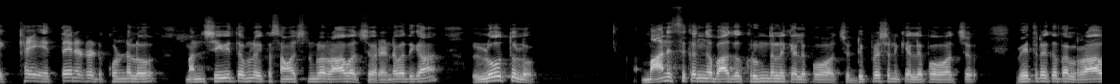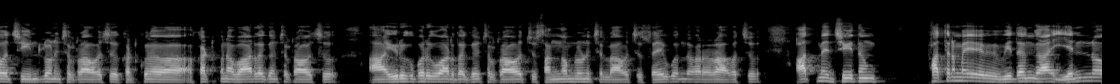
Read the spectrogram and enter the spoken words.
ఎక్క ఎత్తైనటువంటి కొండలు మన జీవితంలో ఇక సంవత్సరంలో రావచ్చు. రెండవదిగా లోతులు. మానసికంగా బాగా కృంగలకు వెళ్ళిపోవచ్చు డిప్రెషన్కి వెళ్ళిపోవచ్చు వ్యతిరేకతలు రావచ్చు ఇంట్లో నుంచి రావచ్చు కట్టుకున్న కట్టుకున్న వారి దగ్గర నుంచి రావచ్చు ఆ ఇరుగు పొరుగు వారి దగ్గర నుంచి రావచ్చు సంఘంలో నుంచి రావచ్చు సైవం ద్వారా రావచ్చు. ఆత్మీయ జీవితం పతనమయ్యే విధంగా ఎన్నో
